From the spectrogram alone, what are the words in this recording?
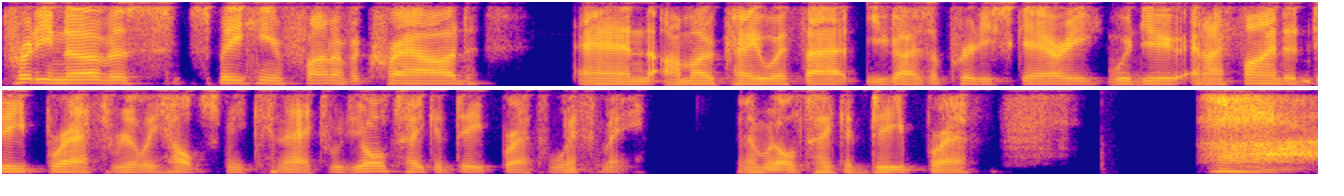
pretty nervous speaking in front of a crowd and I'm okay with that. You guys are pretty scary. Would you? And I find a deep breath really helps me connect. Would you all take a deep breath with me? And then we all take a deep breath. and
